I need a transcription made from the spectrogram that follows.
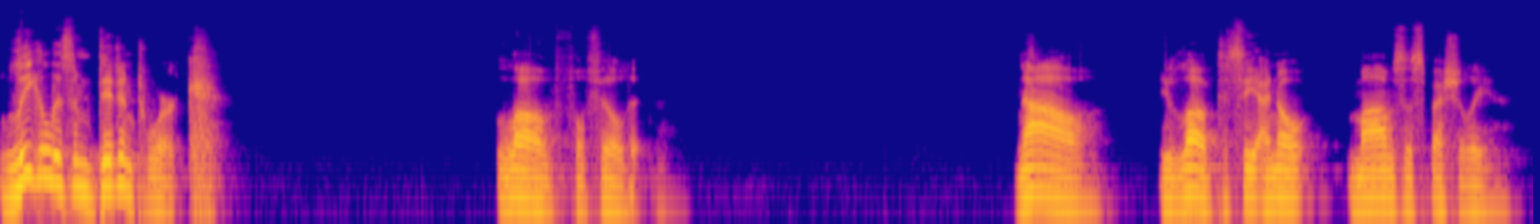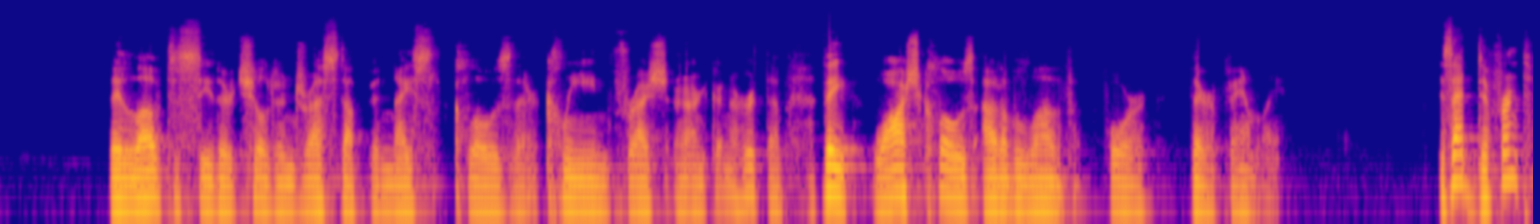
legalism didn't work, love fulfilled it. Now, you love to see, I know moms especially, they love to see their children dressed up in nice clothes that are clean, fresh, and aren't going to hurt them. They wash clothes out of love for their family. Is that different?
